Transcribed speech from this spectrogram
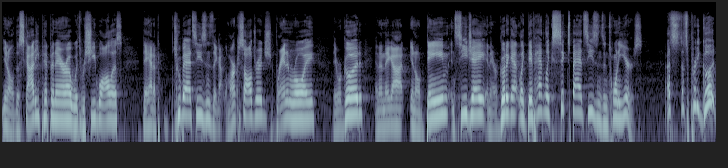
you know, the Scottie Pippen era with Rasheed Wallace. They had a, two bad seasons. They got LaMarcus Aldridge, Brandon Roy. They were good. And then they got, you know, Dame and CJ and they were good again. Like they've had like six bad seasons in 20 years. That's that's pretty good.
